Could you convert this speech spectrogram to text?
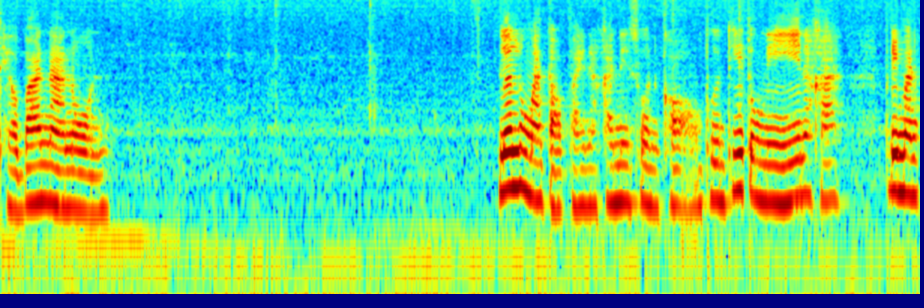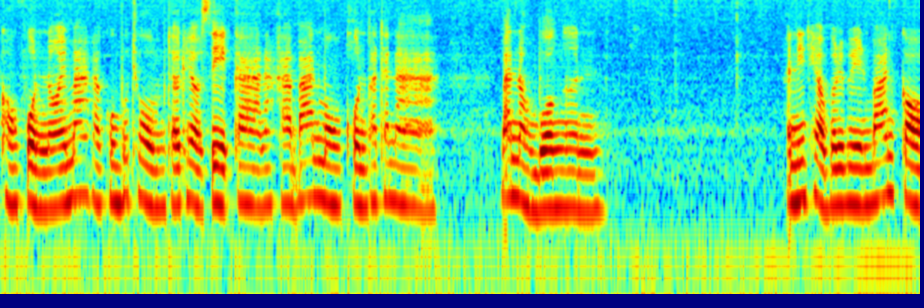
แถวบ้านนาโนนเลื่อนลงมาต่อไปนะคะ ในส่วนของพื้นที่ตรงนี้นะคะ ปริมาณของฝนน้อยมากค่ะคุณผู้ชม แถวแถวเซกานะคะ บ้านมงคลพัฒนา บ้านหนองบัวเงิน อันนี้แถวบริเวณบ้านก่อ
